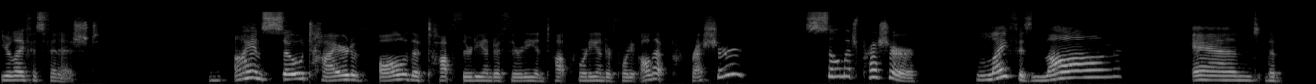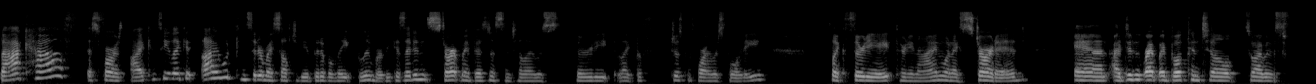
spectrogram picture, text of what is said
your life is finished. I am so tired of all of the top 30 under 30 and top 40 under 40, all that pressure. So much pressure life is long and the back half as far as i can see like i would consider myself to be a bit of a late bloomer because i didn't start my business until i was 30 like bef- just before i was 40 it's like 38 39 when i started and i didn't write my book until so i was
